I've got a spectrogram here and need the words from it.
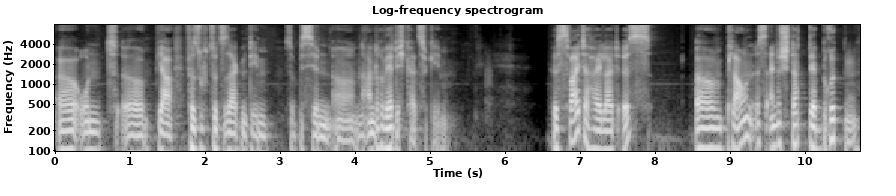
äh, und äh, ja, versucht sozusagen dem so ein bisschen äh, eine andere Wertigkeit zu geben. Das zweite Highlight ist, äh, Plauen ist eine Stadt der Brücken.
